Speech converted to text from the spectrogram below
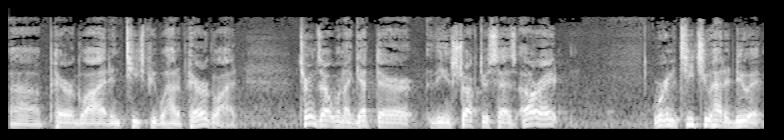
uh, paraglide and teach people how to paraglide. Turns out when I get there, the instructor says, All right, we're going to teach you how to do it,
